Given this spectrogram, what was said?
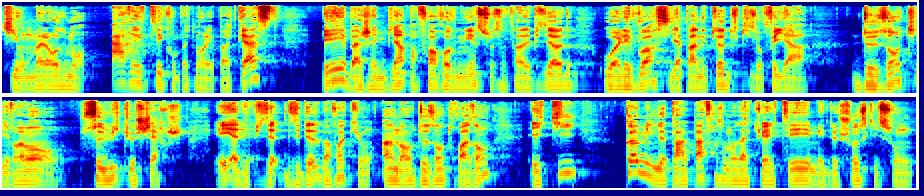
qui ont malheureusement arrêté complètement les podcasts et bah j'aime bien parfois revenir sur certains épisodes ou aller voir s'il n'y a pas un épisode qu'ils ont fait il y a deux ans qui est vraiment celui que je cherche. Et il y a des épisodes parfois qui ont un an, deux ans, trois ans et qui comme ils ne parlent pas forcément d'actualité, mais de choses qui sont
